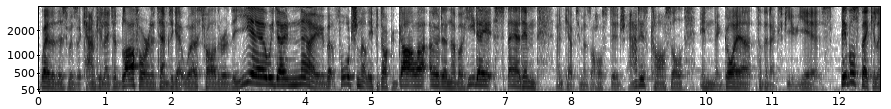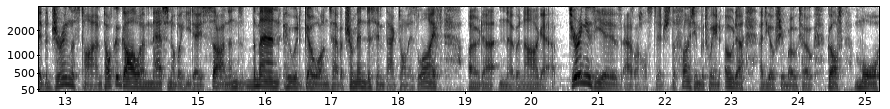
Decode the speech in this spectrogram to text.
Whether this was a calculated bluff or an attempt to get worst father of the year, we don't know, but fortunately for Tokugawa, Oda Nobuhide spared him and kept him as a hostage at his castle in Nagoya for the next few years. People speculate that during this time, Tokugawa met Nobuhide's son and the man who would go on to have a tremendous impact on his life, Oda Nobunaga. During his years as a hostage, the fighting between Oda and Yoshimoto got more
